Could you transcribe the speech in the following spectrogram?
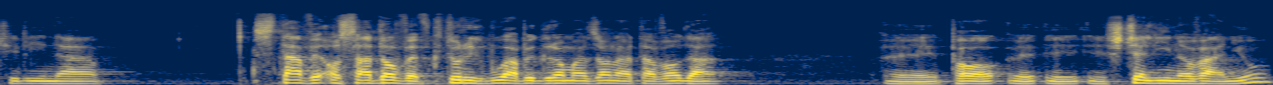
czyli na stawy osadowe, w których byłaby gromadzona ta woda y, po y, y, szczelinowaniu,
